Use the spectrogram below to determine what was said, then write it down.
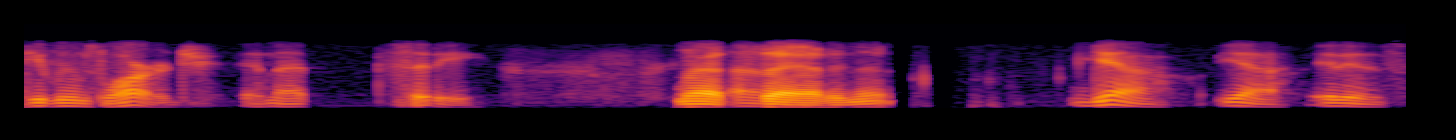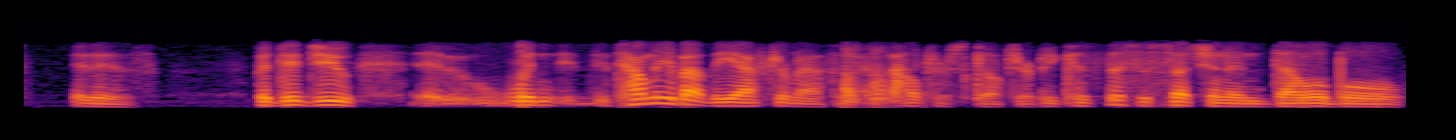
he looms large in that city. That's Um, sad, isn't it? Yeah, yeah, it is. It is. But did you uh, when tell me about the aftermath of Helter Skelter because this is such an indelible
